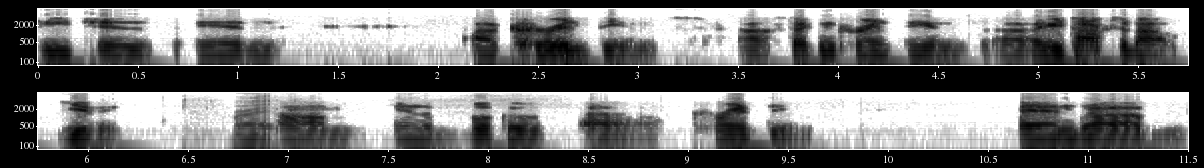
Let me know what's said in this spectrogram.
teaches in uh, Corinthians, uh, Second Corinthians. Uh, he talks about giving Right. um, in the book of uh, Corinthians. And um,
